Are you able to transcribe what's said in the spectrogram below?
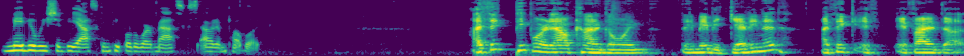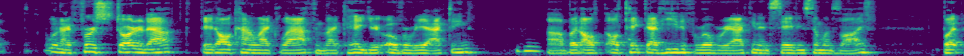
maybe we should be asking people to wear masks out in public? I think people are now kind of going, they may be getting it. I think if if I uh, when I first started out, they'd all kind of like laugh and like, "Hey, you're overreacting." Mm-hmm. Uh, but I'll I'll take that heat if we're overreacting and saving someone's life. But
